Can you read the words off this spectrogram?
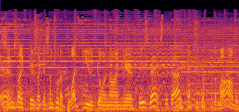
Yeah. Seems like there's like a, some sort of blood feud going on here. Who's next? The dad? the mom.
